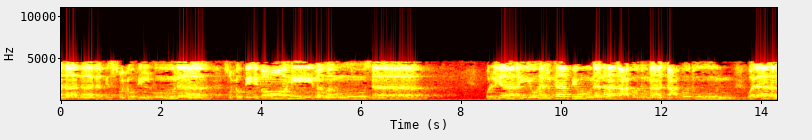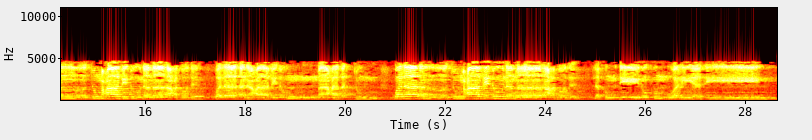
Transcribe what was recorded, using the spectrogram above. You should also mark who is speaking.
Speaker 1: هذا لفي الصحف الأولى صحف إبراهيم وموسى. قل يا أيها الكافرون لا أعبد ما تعبدون ولا أنتم عابدون ما أعبد ولا أنا عابد ما عبدتم ولا أنتم عابدون ما أعبد لكم دينكم ولي دين.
